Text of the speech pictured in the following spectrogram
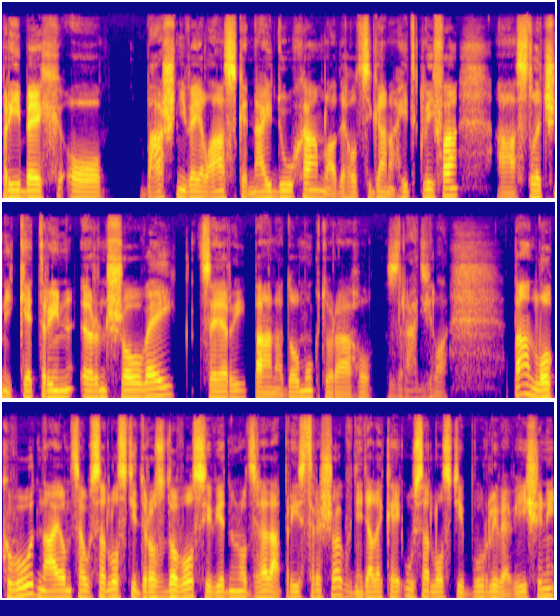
Príbeh o vášnivej láske najdúcha mladého cigána Heathcliffa a slečny Catherine Earnshawovej, céry pána domu, ktorá ho zradila. Pán Lockwood, nájomca usadlosti Drozdovo, si v jednu noc hľadá prístrešok v nedalekej úsadlosti Burlivé výšiny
